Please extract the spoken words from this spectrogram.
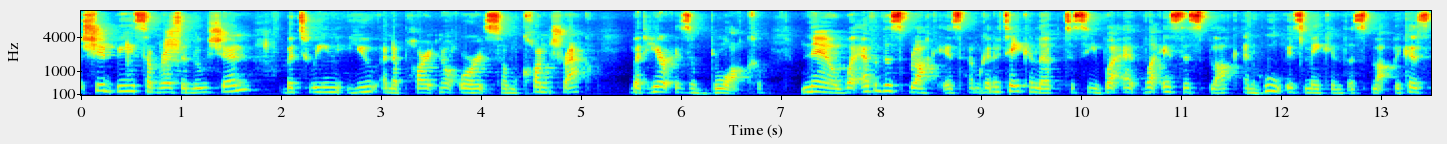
should be some resolution between you and a partner or some contract but here is a block. Now, whatever this block is, I'm going to take a look to see what what is this block and who is making this block because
